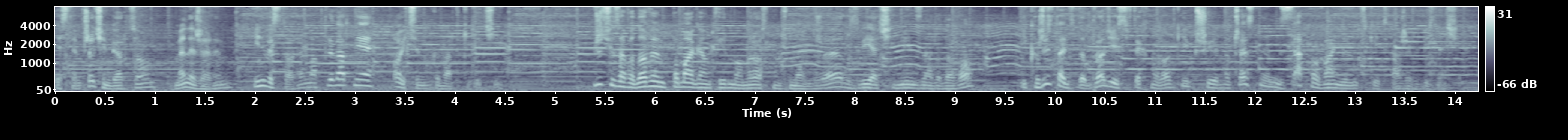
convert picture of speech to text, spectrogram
Jestem przedsiębiorcą, menedżerem, inwestorem, a prywatnie ojcem gromadki dzieci. W życiu zawodowym pomagam firmom rosnąć mądrze, rozwijać się międzynarodowo i korzystać z dobrodziejstw technologii przy jednoczesnym zachowaniu ludzkiej twarzy w biznesie.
